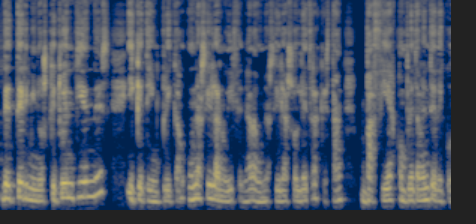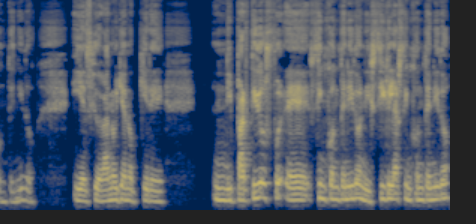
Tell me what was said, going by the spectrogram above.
de términos que tú entiendes y que te implican. Una sigla no dice nada, una sigla son letras que están vacías completamente de contenido. Y el ciudadano ya no quiere ni partidos eh, sin contenido, ni siglas sin contenido,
